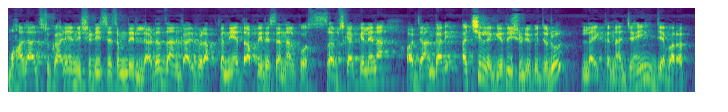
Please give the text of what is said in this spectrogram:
मोहनलाल सुखाड़ी यूनिवर्सिटी से संबंधित लेटेस्ट जानकारी प्राप्त करनी है तो आप मेरे चैनल को सब्सक्राइब कर लेना, और जानकारी अच्छी लगी तो इस वीडियो को ज़रूर लाइक करना। जय हिंद, जय भारत।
